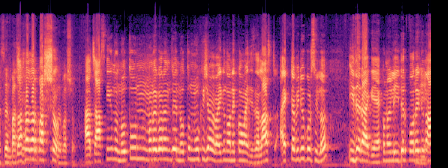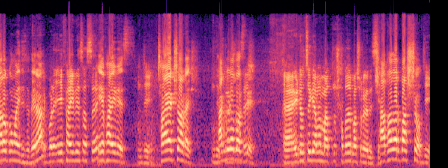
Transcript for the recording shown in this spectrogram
আচ্ছা পাঁচশো। আচ্ছা আজকে কিন্তু নতুন মনে করেন যে নতুন মুখ হিসাবে ভাই কিন্তু অনেক কমাই দিছে। লাস্ট একটা ভিডিও করছিল ঈদের আগে। এখন হইলে ঈদের পরে কিন্তু আরও কমাই দিছে তাই না? এরপরে এ ফাইভ এস আছে। এ ফাইভ এস জি। ছয় একশো আঠাশ। জি, থাকবে কত 628 আজকে আহ, এটা হচ্ছে কি আমরা মাত্র সাত হাজার পাঁচশো টাকা দিচ্ছি। সাত হাজার পাঁচশো? জি।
